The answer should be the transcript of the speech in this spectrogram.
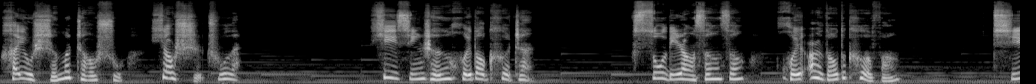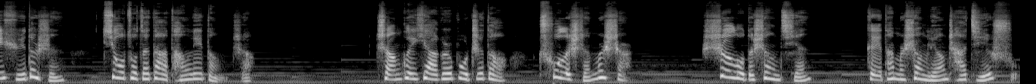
还有什么招数要使出来。一行人回到客栈，苏黎让桑桑回二楼的客房，其余的人就坐在大堂里等着。掌柜压根不知道出了什么事儿，热络的上前给他们上凉茶解暑。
